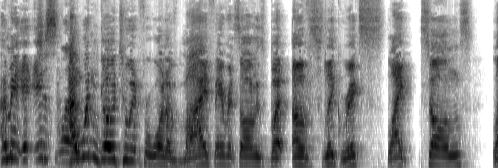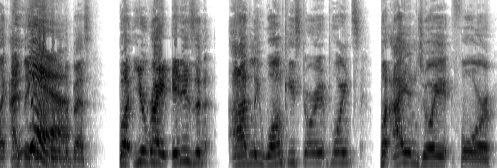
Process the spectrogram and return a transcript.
I mean, it, it's like, I wouldn't go to it for one of my favorite songs, but of Slick Rick's like songs, like I think it's one of the best. But you're right, it is an oddly wonky story at points, but I enjoy it for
